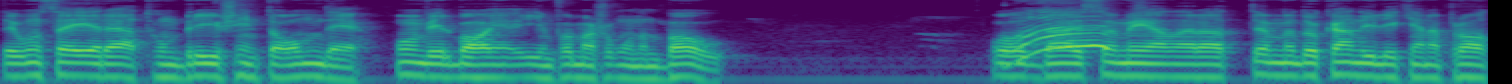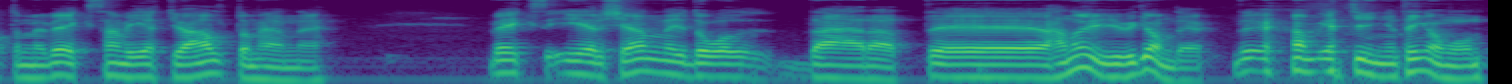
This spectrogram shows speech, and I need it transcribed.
Det hon säger är att hon bryr sig inte om det. Hon vill bara ha information om Bo. Och What? Menar att ja, men då kan du lika gärna prata med Vex. Han vet ju allt om henne. Vex erkänner ju då där att eh, han har ju ljugit om det. det. Han vet ju ingenting om hon.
